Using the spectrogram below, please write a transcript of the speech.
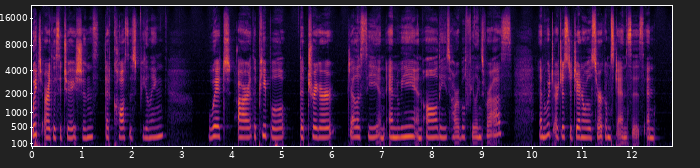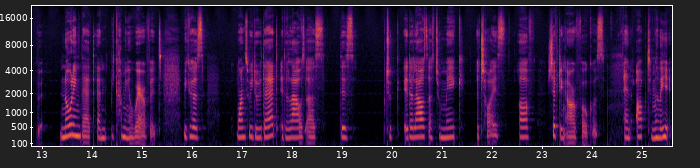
which are the situations that cause this feeling which are the people that trigger jealousy and envy and all these horrible feelings for us, and which are just the general circumstances, and noting that and becoming aware of it. Because once we do that, it allows us this to it allows us to make a choice of shifting our focus and optimally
